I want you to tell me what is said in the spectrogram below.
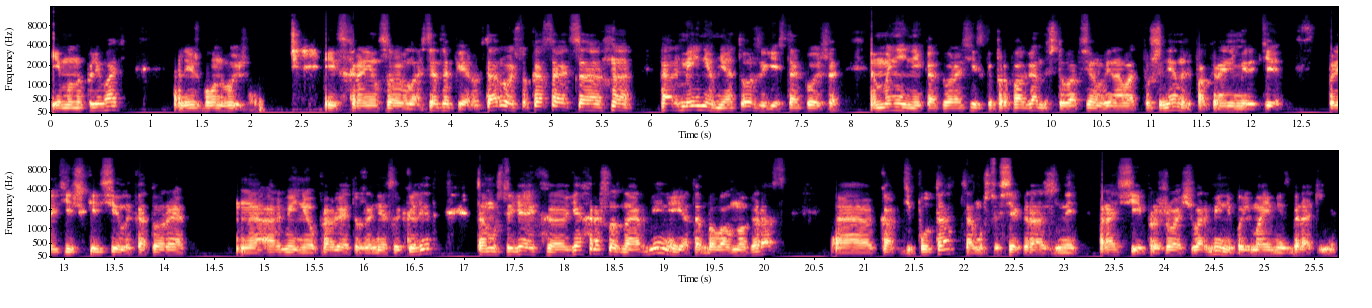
ему наплевать, лишь бы он выжил и сохранил свою власть. Это первое. Второе, что касается Армении, у меня тоже есть такое же мнение, как у российской пропаганды, что во всем виноват Пушинян, или, по крайней мере, те политические силы, которые Армения управляет уже несколько лет, потому что я их, я хорошо знаю Армению, я там бывал много раз э, как депутат, потому что все граждане России, проживающие в Армении, были моими избирателями.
